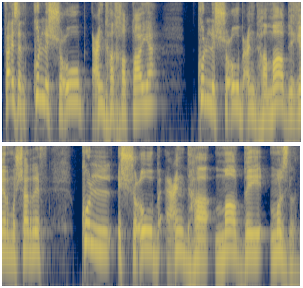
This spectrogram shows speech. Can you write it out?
فاذا كل الشعوب عندها خطايا كل الشعوب عندها ماضي غير مشرف كل الشعوب عندها ماضي مظلم.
